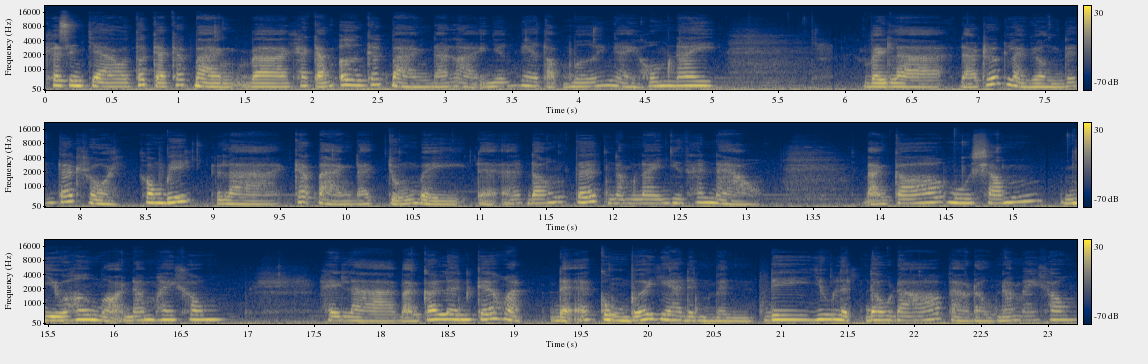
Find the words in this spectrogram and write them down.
Kha xin chào tất cả các bạn và Kha cảm ơn các bạn đã lại nhấn nghe tập mới ngày hôm nay. Vậy là đã rất là gần đến Tết rồi. Không biết là các bạn đã chuẩn bị để đón Tết năm nay như thế nào? Bạn có mua sắm nhiều hơn mọi năm hay không? Hay là bạn có lên kế hoạch để cùng với gia đình mình đi du lịch đâu đó vào đầu năm hay không?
